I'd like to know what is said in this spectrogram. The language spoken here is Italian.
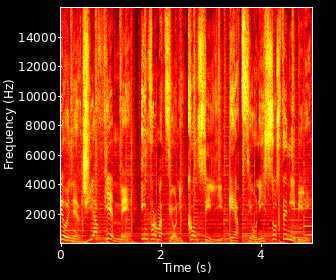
Bioenergia Fiemme. Informazioni, consigli e azioni sostenibili.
